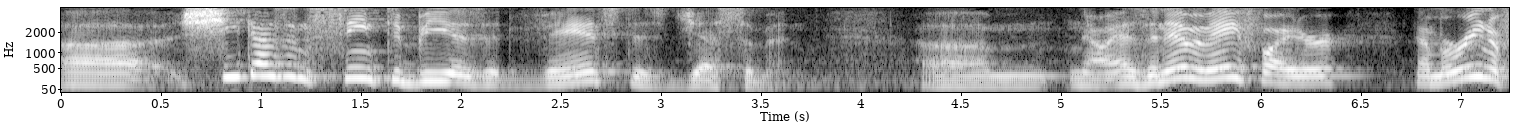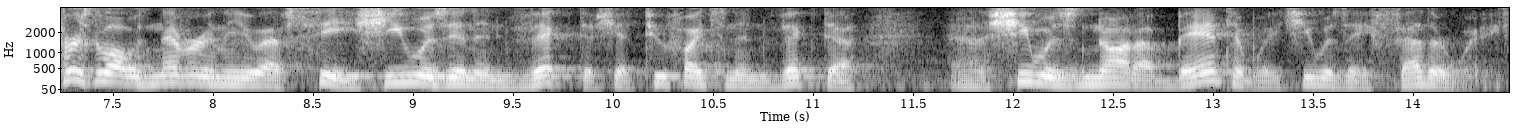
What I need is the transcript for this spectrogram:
Uh, she doesn't seem to be as advanced as Jessamyn. Um, now, as an MMA fighter, now, Marina, first of all, was never in the UFC. She was in Invicta. She had two fights in Invicta. Uh, she was not a bantamweight, she was a featherweight.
